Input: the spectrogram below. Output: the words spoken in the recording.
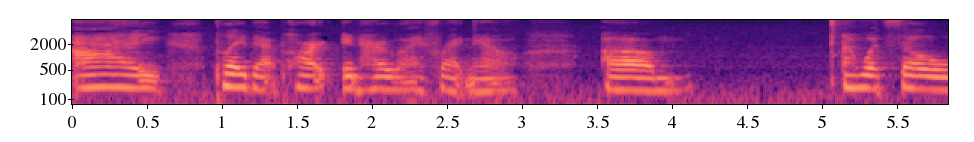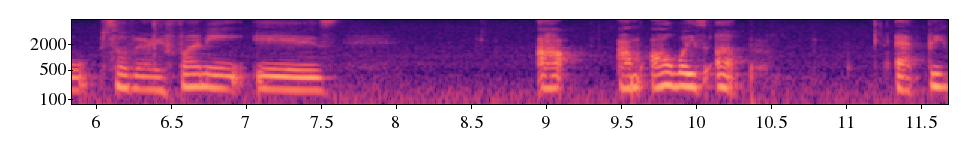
I play that part in her life right now. Um, and what's so so very funny is I, I'm always up at the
